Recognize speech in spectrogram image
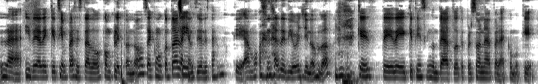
la idea de que siempre has estado completo, ¿no? O sea, como con toda la canción esta que amo, la de The Origin of Love, que este, de que tienes que encontrar a tu otra persona para como que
